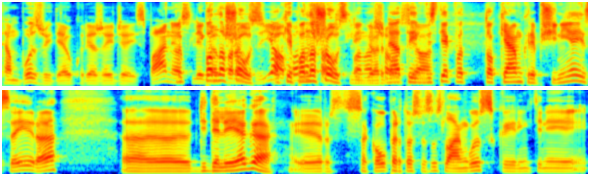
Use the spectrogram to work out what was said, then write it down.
ten bus žaidėjų, kurie žaidžia Ispanijos lygio. Panašaus, jo, okay, panašaus, panašaus lygio, panašaus, ar ne? Tai jo. vis tiek va, tokiam krepšinėje jisai yra uh, didelė jėga. Ir sakau, per tos visus langus, kai rinktiniai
